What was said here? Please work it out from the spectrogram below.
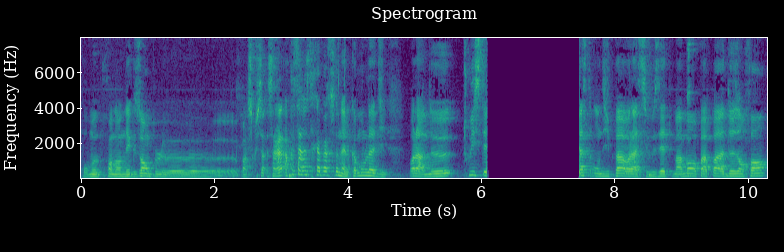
Pour me prendre en exemple, euh, parce que ça, ça- après ça reste très personnel, comme on l'a dit. Voilà, ne twistez. On dit pas, voilà, si vous êtes maman, papa, deux enfants,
